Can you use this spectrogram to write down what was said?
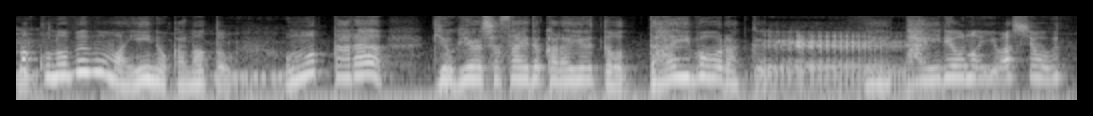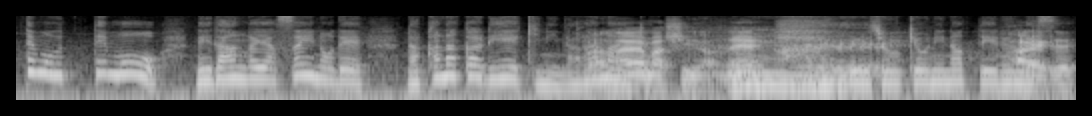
まあ、この部分はいいのかなと思ったら漁業者サイドから言うと大暴落、えー大量のイワシを売っても売っても値段が安いのでなかなか利益にならないと。悩ましいよね、はい、いう状況になっているんです。はい。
